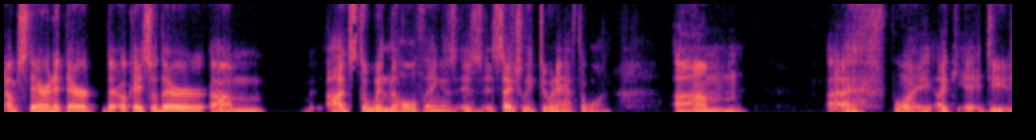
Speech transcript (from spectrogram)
I'm staring at their their okay, so their um odds to win the whole thing is is essentially two and a half to one. Um uh, boy, like eh, do you,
